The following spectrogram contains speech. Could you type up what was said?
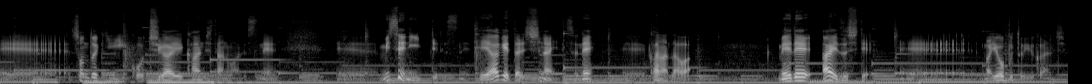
えー、その時にこう違い感じたのはですね、えー、店に行ってですね手を挙げたりしないんですよね、え、カナダは。目で合図して、えまあ、呼ぶという感じ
